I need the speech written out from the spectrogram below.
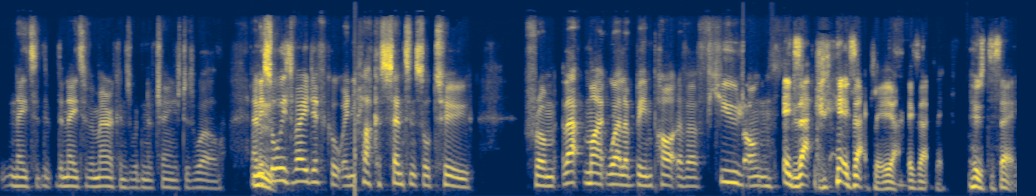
native the Native Americans wouldn't have changed as well? And mm. it's hmm. always very difficult when you pluck a sentence or two from that might well have been part of a huge long exactly exactly yeah exactly who's to say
